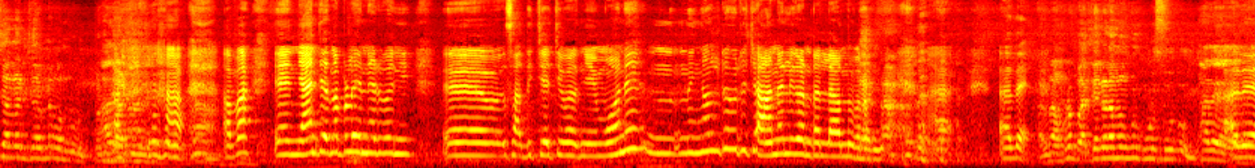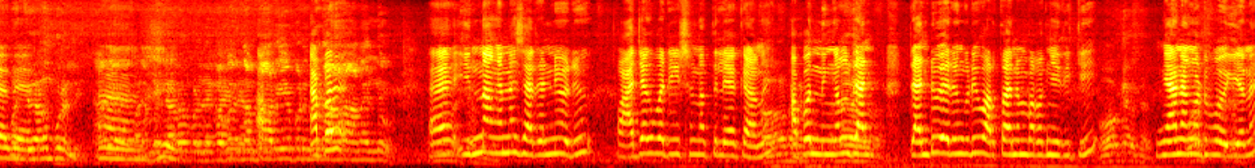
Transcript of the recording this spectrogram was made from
ചാനൽ അടിച്ചാൽ വന്നോളൂ അപ്പൊ ഞാൻ ചെന്നപ്പോൾ എന്നോട് പറഞ്ഞു സതി ചേച്ചി പറഞ്ഞു മോനെ നിങ്ങളുടെ ഒരു ചാനൽ കണ്ടല്ലോ എന്ന് പറഞ്ഞു. അതെ. അപ്പൊ ഇന്ന് അങ്ങനെ ശരണ്യ ഒരു പാചക പരീക്ഷണത്തിലേക്കാണ്. അപ്പൊ നിങ്ങൾ രണ്ട്- രണ്ടുപേരും കൂടി വർത്താനം പറഞ്ഞിരിക്കും. ഞാൻ അങ്ങോട്ട് പോയിയാണ്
